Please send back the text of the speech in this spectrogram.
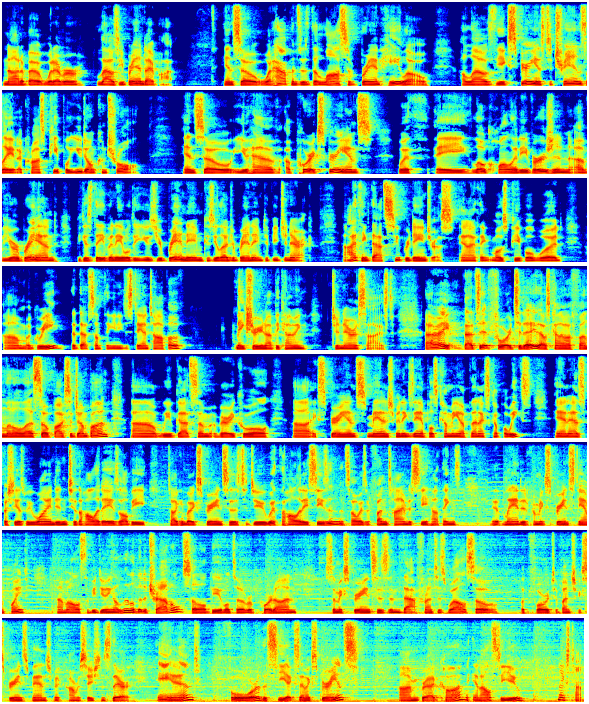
not about whatever lousy brand I bought. And so what happens is the loss of brand halo allows the experience to translate across people you don't control. And so you have a poor experience with a low quality version of your brand because they've been able to use your brand name because you allowed your brand name to be generic. And I think that's super dangerous. And I think most people would um, agree that that's something you need to stay on top of. Make sure you're not becoming genericized. All right, that's it for today. That was kind of a fun little uh, soapbox to jump on. Uh, we've got some very cool uh, experience management examples coming up in the next couple of weeks. And as, especially as we wind into the holidays, I'll be talking about experiences to do with the holiday season. It's always a fun time to see how things it landed from an experience standpoint. Um, I'll also be doing a little bit of travel, so I'll be able to report on some experiences in that front as well. So look forward to a bunch of experience management conversations there. And for the CXM experience, I'm Grad Conn, and I'll see you next time.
